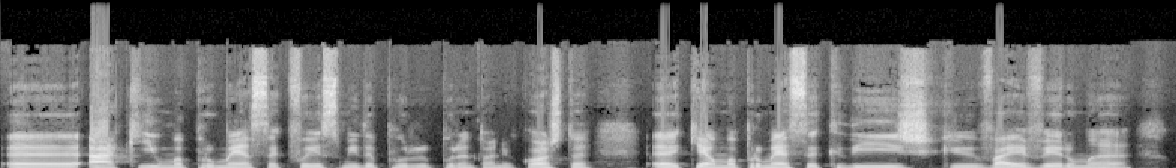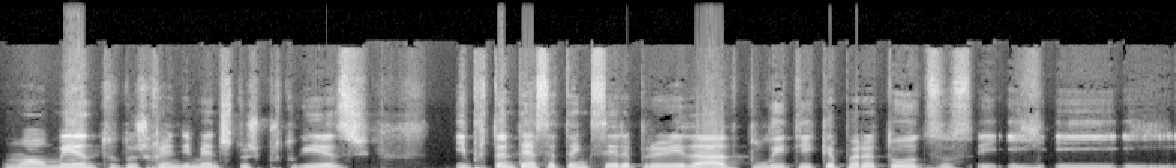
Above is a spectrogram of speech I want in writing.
Uh, há aqui uma promessa que foi assumida por, por António Costa, uh, que é uma promessa que diz que vai haver uma, um aumento dos rendimentos dos portugueses. e, portanto, essa tem que ser a prioridade política para todos. E, e, e,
